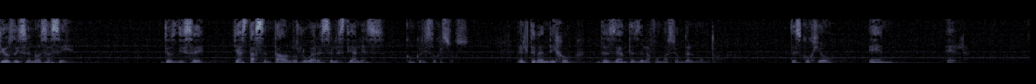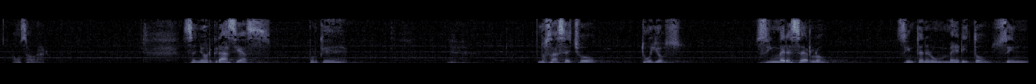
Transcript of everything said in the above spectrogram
Dios dice, no es así. Dios dice, ya estás sentado en los lugares celestiales con Cristo Jesús. Él te bendijo desde antes de la fundación del mundo. Te escogió en. Vamos a orar. Señor, gracias porque nos has hecho tuyos sin merecerlo, sin tener un mérito, sin,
